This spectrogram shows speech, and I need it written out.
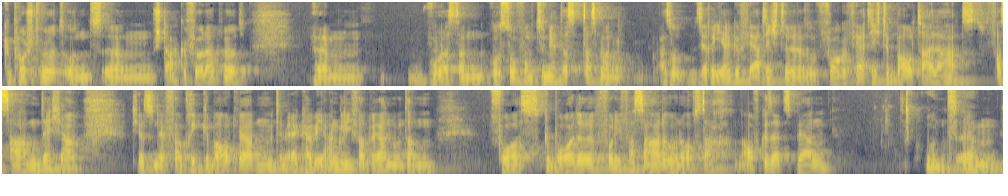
gepusht wird und ähm, stark gefördert wird. Ähm, wo das dann, wo es so funktioniert, dass, dass man also seriell gefertigte, also vorgefertigte Bauteile hat, Fassaden, Dächer, die also in der Fabrik gebaut werden, mit dem LKW angeliefert werden und dann vor das Gebäude, vor die Fassade oder aufs Dach aufgesetzt werden. Und ähm,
